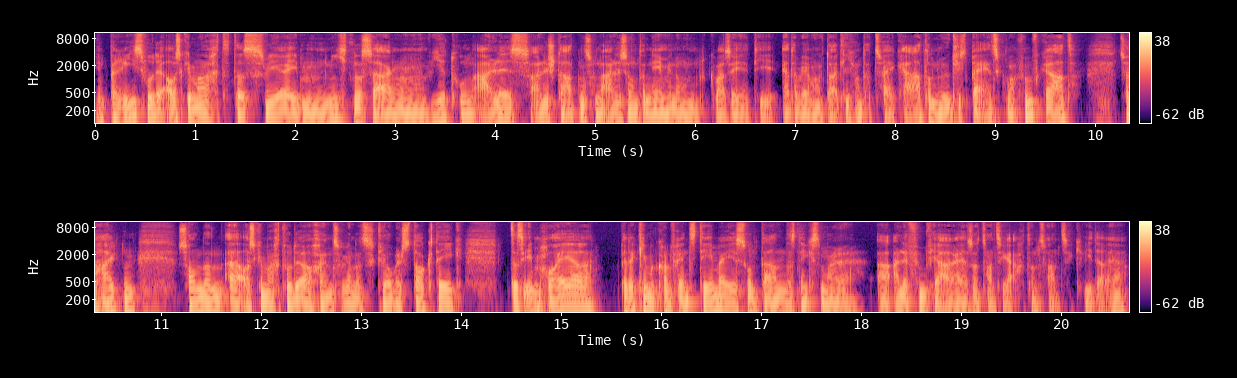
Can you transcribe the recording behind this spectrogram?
in Paris wurde ausgemacht, dass wir eben nicht nur sagen, wir tun alles, alle Staaten sollen alles unternehmen, um quasi die Erderwärmung deutlich unter 2 Grad und möglichst bei 1,5 Grad zu halten, sondern äh, ausgemacht wurde auch ein sogenanntes Global Stock Take, das eben heuer bei der Klimakonferenz Thema ist und dann das nächste Mal äh, alle fünf Jahre, also 2028 wieder. Ja.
